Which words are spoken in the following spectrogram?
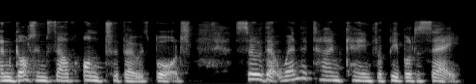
and got himself onto those boards so that when the time came for people to say,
